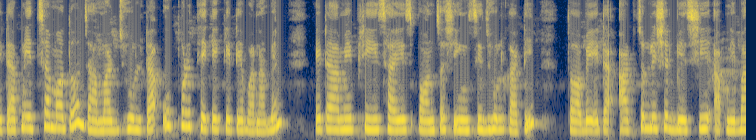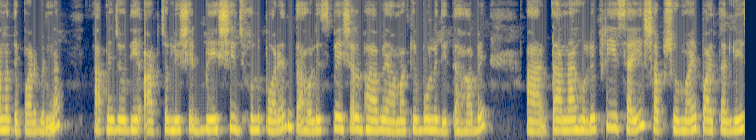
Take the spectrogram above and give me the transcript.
এটা আপনি ইচ্ছা মতো জামার ঝুলটা উপর থেকে কেটে বানাবেন। এটা আমি ফ্রি সাইজ পঞ্চাশ ইঞ্চি ঝুল কাটি, তবে এটা আটচল্লিশের বেশি আপনি বানাতে পারবেন না। আপনি যদি আটচল্লিশের বেশি ঝোল পরেন তাহলে স্পেশালভাবে আমাকে বলে দিতে হবে। আর তা না হলে ফ্রি সাইজ সবসময় পঁয়তাল্লিশ,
